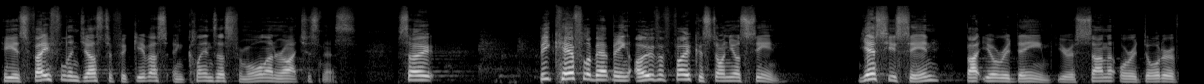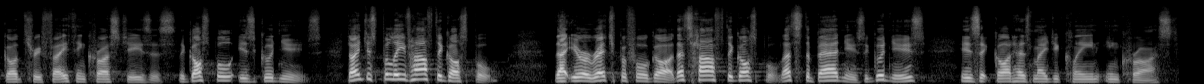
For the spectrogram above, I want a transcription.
he is faithful and just to forgive us and cleanse us from all unrighteousness. So be careful about being over focused on your sin. Yes, you sin, but you're redeemed. You're a son or a daughter of God through faith in Christ Jesus. The gospel is good news. Don't just believe half the gospel that you're a wretch before God. That's half the gospel. That's the bad news. The good news is that God has made you clean in Christ.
